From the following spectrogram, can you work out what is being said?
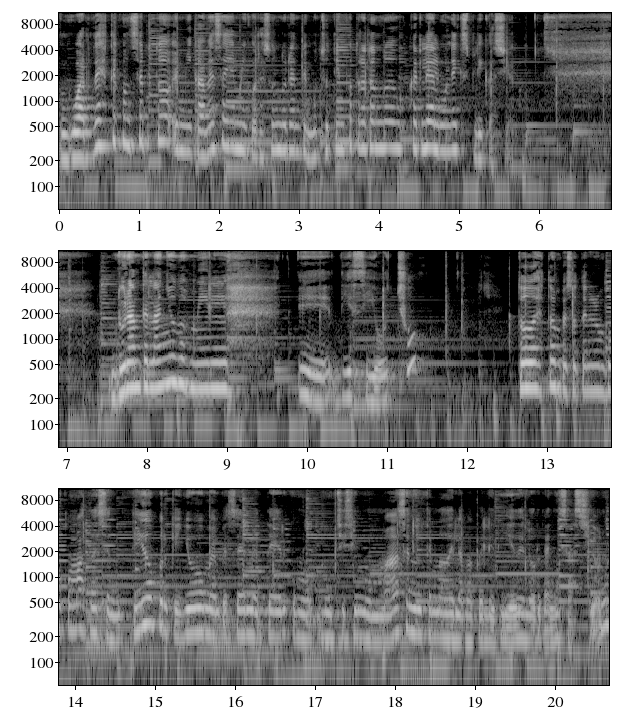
guardé este concepto en mi cabeza y en mi corazón durante mucho tiempo tratando de buscarle alguna explicación. Durante el año 2018 todo esto empezó a tener un poco más de sentido porque yo me empecé a meter como muchísimo más en el tema de la papelería y de la organización.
